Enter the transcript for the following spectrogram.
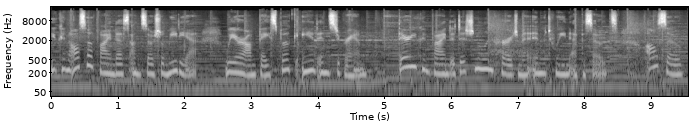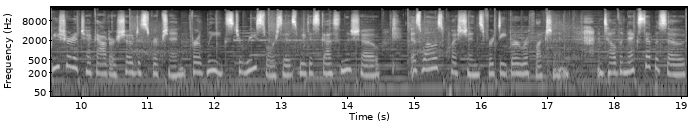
You can also find us on social media. We are on Facebook and Instagram. There you can find additional encouragement in between episodes. Also, be sure to check out our show description for links to resources we discuss in the show, as well as questions for deeper reflection. Until the next episode,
